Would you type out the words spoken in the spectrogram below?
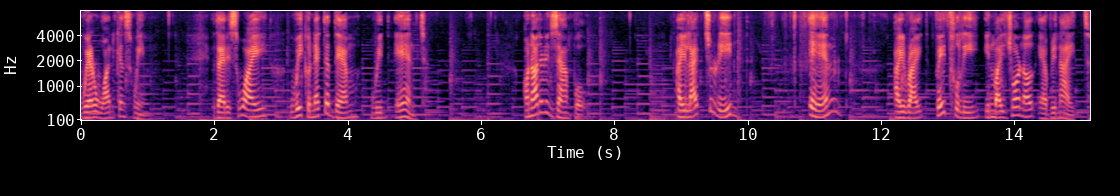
where one can swim. That is why we connected them with and. Another example I like to read and I write faithfully in my journal every night.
